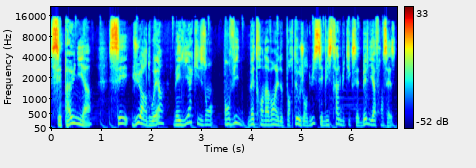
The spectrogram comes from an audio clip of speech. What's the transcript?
c'est pas une IA, c'est du hardware, mais l'IA qu'ils ont envie de mettre en avant et de porter aujourd'hui, c'est Mistral 8X7B, l'IA française.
